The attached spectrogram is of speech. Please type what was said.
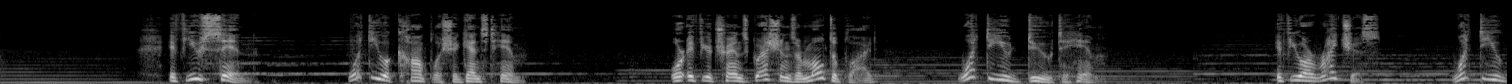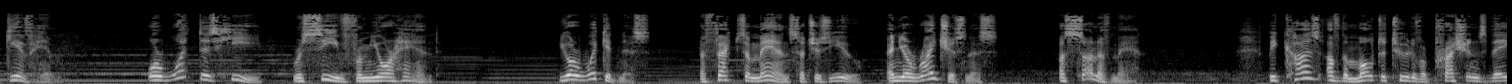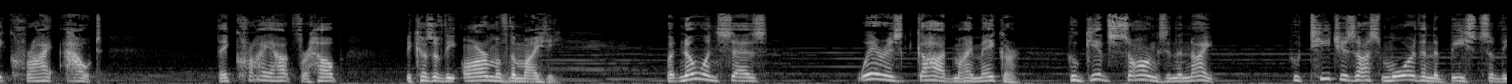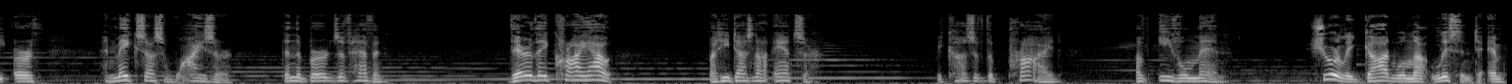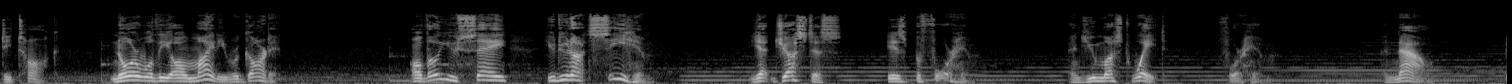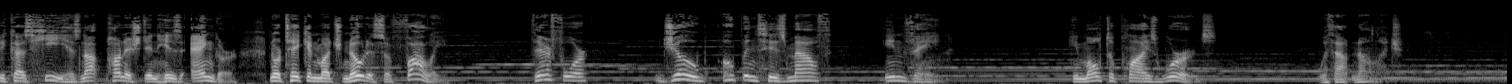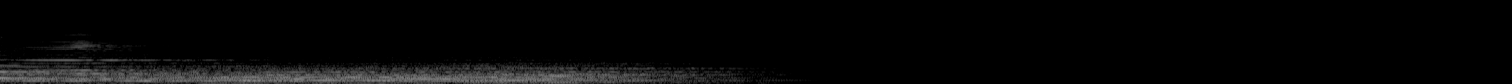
If you sin, what do you accomplish against him? Or if your transgressions are multiplied, what do you do to him? If you are righteous, what do you give him? Or what does he receive from your hand? Your wickedness affects a man such as you, and your righteousness a son of man. Because of the multitude of oppressions, they cry out. They cry out for help because of the arm of the mighty. But no one says, Where is God, my Maker, who gives songs in the night, who teaches us more than the beasts of the earth, and makes us wiser than the birds of heaven? There they cry out, but he does not answer, because of the pride of evil men. Surely God will not listen to empty talk, nor will the Almighty regard it. Although you say you do not see him, yet justice is before him, and you must wait for him. And now, because he has not punished in his anger, nor taken much notice of folly, therefore Job opens his mouth in vain. He multiplies words without knowledge.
